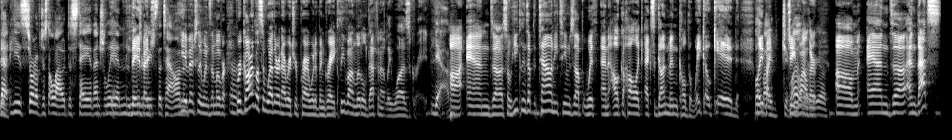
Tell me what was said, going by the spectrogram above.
that Yeah. he's sort of just allowed to stay eventually, and he they integrates the town. He and- Uh. eventually wins them over. Regardless of whether or not Richard Pryor would have been great, Cleavon Little definitely was great. Yeah. Uh, and uh, so he cleans up the town. He teams up with an alcoholic ex gunman called the Waco Kid, played, by by, Gene Wilder, Wilder. Um, and uh, and that's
